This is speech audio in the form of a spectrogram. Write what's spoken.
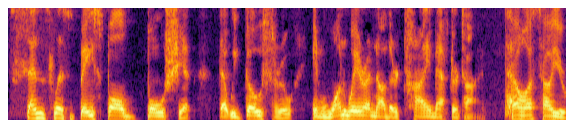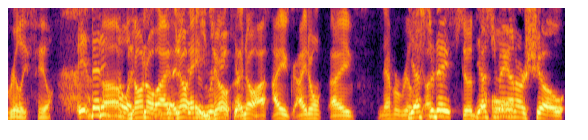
senseless baseball bullshit that we go through in one way or another time after time. Tell us how you really feel. It, that is how I Um, no, feel, no, I no, hey, Joe, I know, I. I, I don't, I've never really yesterday yesterday whole- on our show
